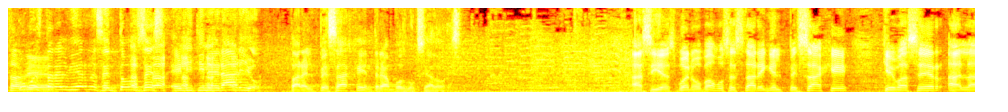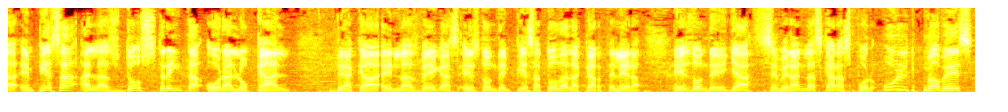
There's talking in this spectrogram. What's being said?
¿Cómo estará el viernes entonces el itinerario para el pesaje entre ambos boxeadores? Así es, bueno, vamos a estar en el pesaje que va a ser a la, empieza a las 2.30 hora local de acá en Las Vegas, es donde empieza toda la cartelera, es donde ya se verán las caras por última vez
